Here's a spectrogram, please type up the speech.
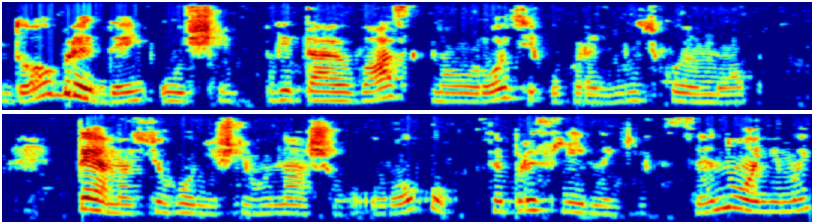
Добрий день, учні! Вітаю вас на уроці української мови. Тема сьогоднішнього нашого уроку це прислівники, синоніми,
